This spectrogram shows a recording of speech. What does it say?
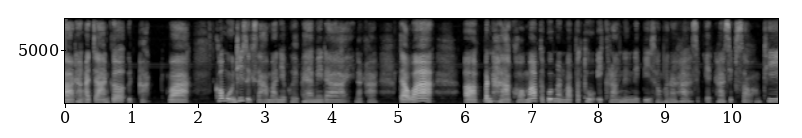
อ่าทางอาจารย์ก็อึดอัดว่าข้อมูลที่ศึกษามาเนี่ยเผยแพร่ไม่ได้นะคะ แต่ว่าอ่า ปัญหาของมาบตาพุธมันมาปะทุอีกครั้งหนึ่งในปี 2551-52 ที่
